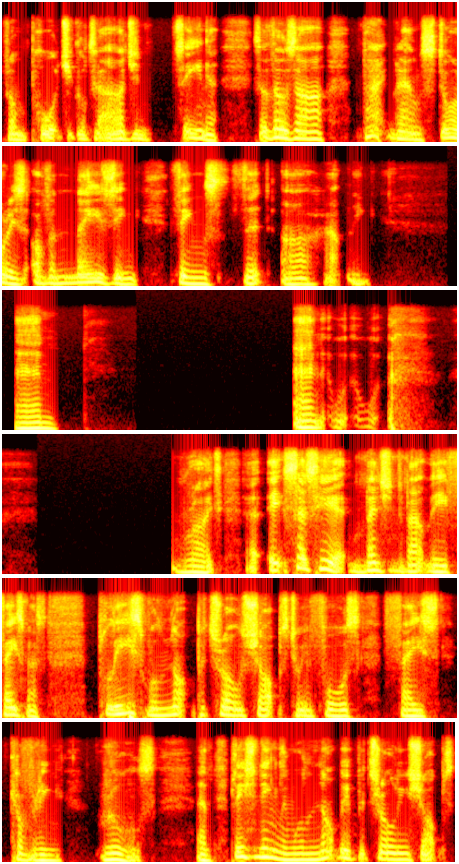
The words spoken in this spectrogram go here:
from Portugal to Argentina. So those are background stories of amazing things that are happening. Um, and right, uh, it says here mentioned about the face mask. Police will not patrol shops to enforce face covering rules. Um, police in England will not be patrolling shops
